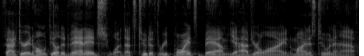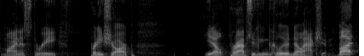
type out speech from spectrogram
Factor in home field advantage. What? That's two to three points. Bam, you have your line minus two and a half, minus three. Pretty sharp. You know, perhaps you can conclude no action. But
